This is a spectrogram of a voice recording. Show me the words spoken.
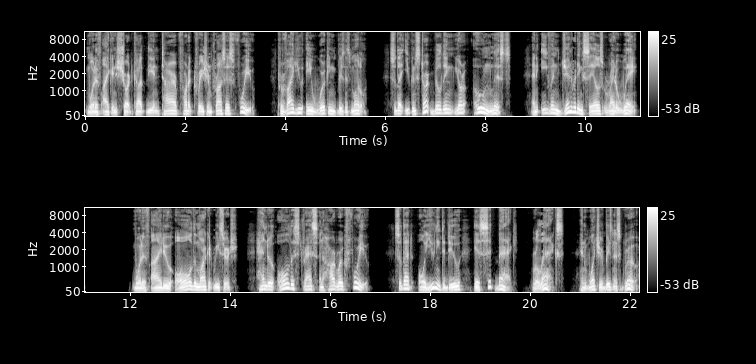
What if I can shortcut the entire product creation process for you, provide you a working business model so that you can start building your own lists and even generating sales right away? What if I do all the market research, handle all the stress and hard work for you, so that all you need to do is sit back, relax, and watch your business grow?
